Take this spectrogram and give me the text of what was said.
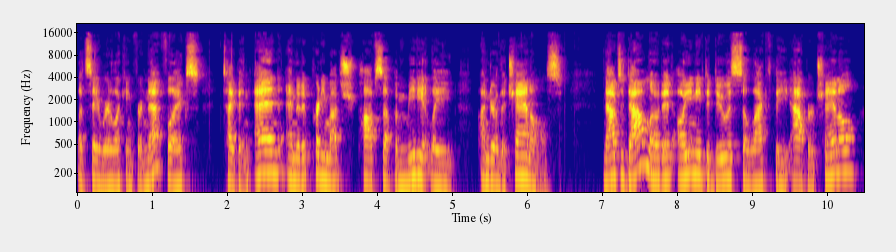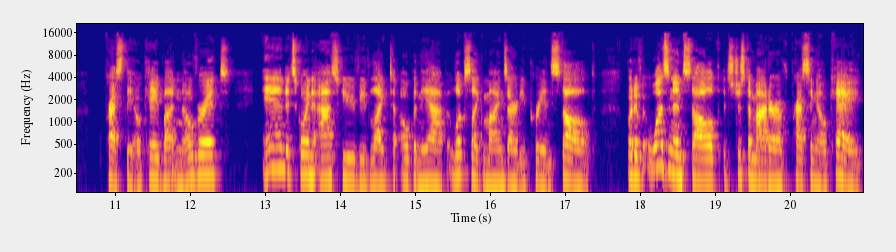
Let's say we're looking for Netflix, type in N, and it pretty much pops up immediately under the channels. Now to download it, all you need to do is select the app or channel, press the OK button over it, and it's going to ask you if you'd like to open the app. It looks like mine's already pre-installed, but if it wasn't installed, it's just a matter of pressing OK,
